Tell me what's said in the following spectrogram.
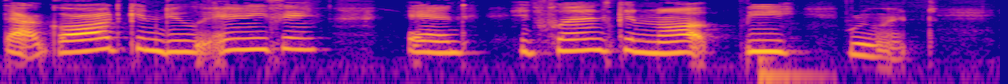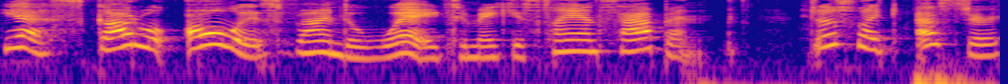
that God can do anything and his plans cannot be ruined. Yes, God will always find a way to make his plans happen. Just like Esther,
